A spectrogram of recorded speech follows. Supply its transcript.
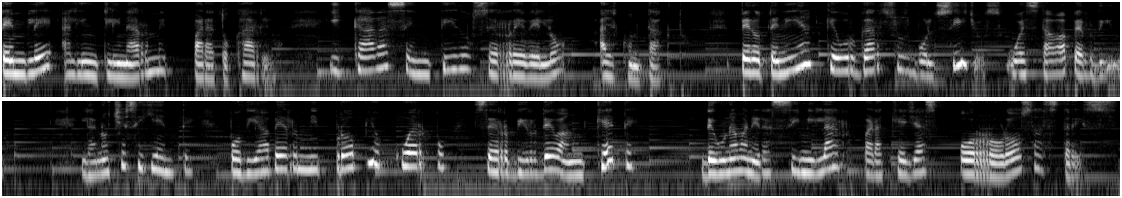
Temblé al inclinarme para tocarlo y cada sentido se reveló al contacto, pero tenía que hurgar sus bolsillos o estaba perdido. La noche siguiente podía ver mi propio cuerpo servir de banquete de una manera similar para aquellas horrorosas tres.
